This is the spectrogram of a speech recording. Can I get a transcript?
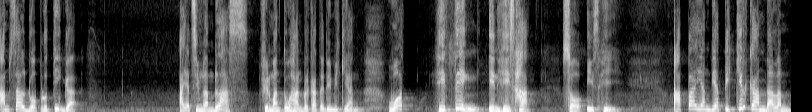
Amsal 23 ayat 19 firman Tuhan berkata demikian. What he think in his heart, so is he. Apa yang dia pikirkan dalam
